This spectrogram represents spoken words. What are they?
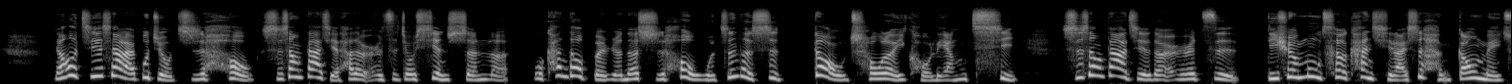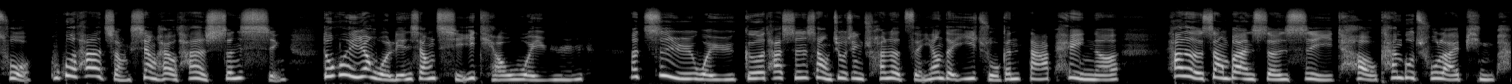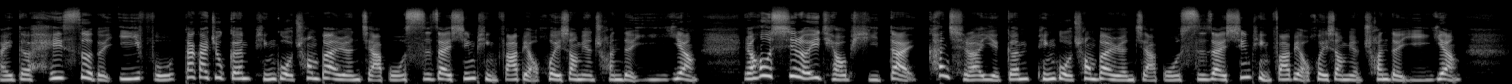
然后接下来不久之后，时尚大姐她的儿子就现身了。我看到本人的时候，我真的是倒抽了一口凉气。时尚大姐的儿子的确目测看起来是很高，没错。不过他的长相还有他的身形，都会让我联想起一条尾鱼。那至于尾鱼哥，他身上究竟穿了怎样的衣着跟搭配呢？他的上半身是一套看不出来品牌的黑色的衣服，大概就跟苹果创办人贾伯斯在新品发表会上面穿的一样，然后系了一条皮带，看起来也跟苹果创办人贾伯斯在新品发表会上面穿的一样，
